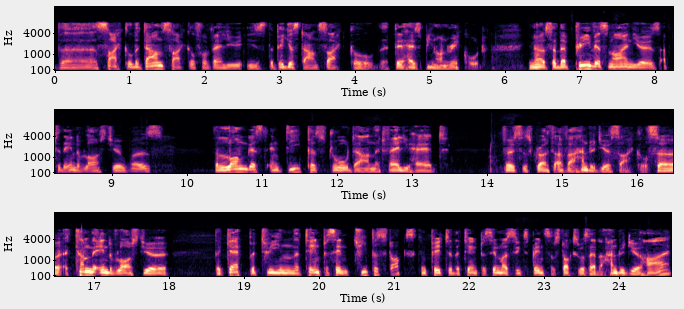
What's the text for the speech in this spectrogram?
the cycle, the down cycle for value is the biggest down cycle that there has been on record. You know, so the previous nine years up to the end of last year was the longest and deepest drawdown that value had versus growth over a hundred year cycle. So come the end of last year, the gap between the 10% cheapest stocks compared to the 10% most expensive stocks was at a hundred year high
